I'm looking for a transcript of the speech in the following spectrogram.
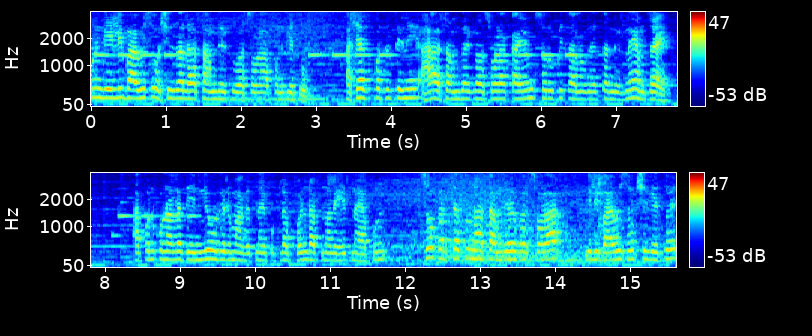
म्हणून गेली बावीस वर्ष झालं हा सामुदायिक विवाह सोहळा आपण घेतो. अशाच पद्धतीने हा सामुदायिक विवाह सोहळा कायमस्वरूपी चालवण्याचा निर्णय आमचा आहे. आपण कोणाला देणगी वगैरे मागत नाही कुठला फंड आपणाला येत नाही आपण स्वखर्चातून हा सामदेवकर सोहळा गेली बावीस वर्ष घेतोय.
